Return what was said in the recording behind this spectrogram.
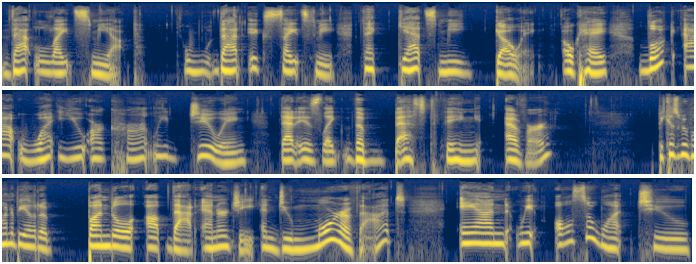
that lights me up, that excites me, that gets me going? Okay. Look at what you are currently doing that is like the best thing ever because we want to be able to bundle up that energy and do more of that. And we also want to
